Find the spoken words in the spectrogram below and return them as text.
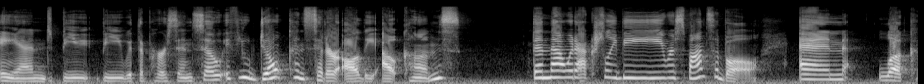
and be be with the person. So if you don't consider all the outcomes, then that would actually be responsible. And look,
